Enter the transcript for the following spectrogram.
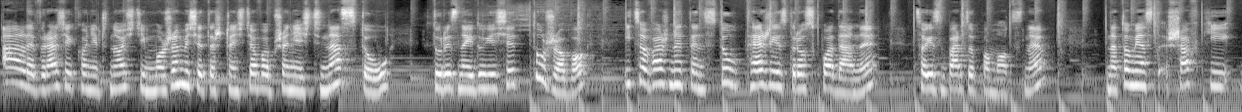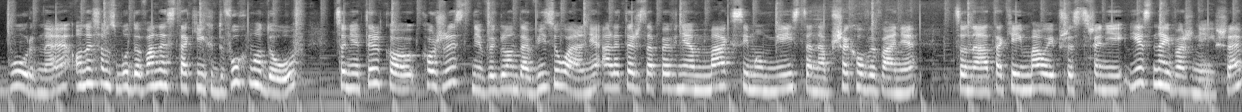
ale w razie konieczności możemy się też częściowo przenieść na stół, który znajduje się tuż obok. I co ważne, ten stół też jest rozkładany, co jest bardzo pomocne. Natomiast szafki górne, one są zbudowane z takich dwóch modułów, co nie tylko korzystnie wygląda wizualnie, ale też zapewnia maksimum miejsca na przechowywanie, co na takiej małej przestrzeni jest najważniejsze.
